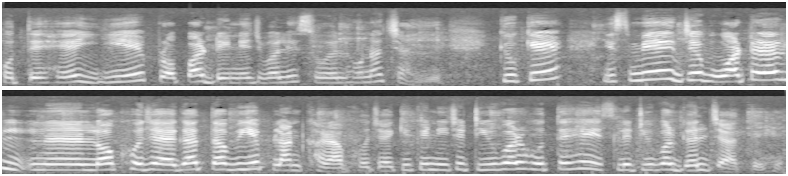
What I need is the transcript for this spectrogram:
होते हैं, ये प्रॉपर ड्रेनेज वाली सॉयल होना चाहिए। क्योंकि इसमें जब वाटर लॉक हो जाएगा, तब ये प्लांट ख़राब हो जाए, क्योंकि नीचे ट्यूबर होते हैं, इसलिए ट्यूबर गल जाते हैं।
